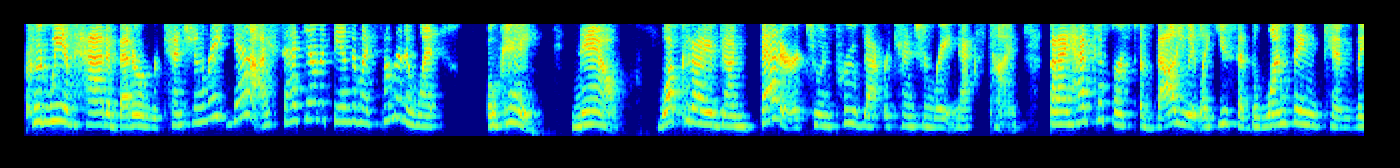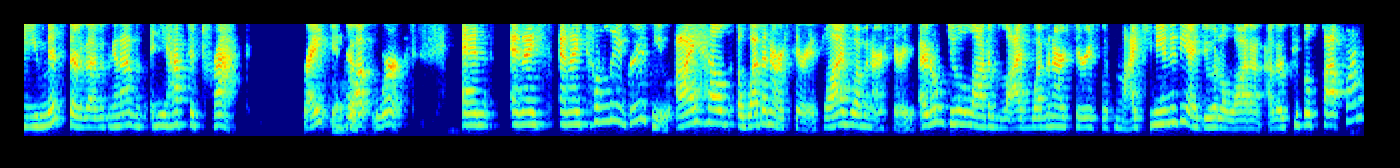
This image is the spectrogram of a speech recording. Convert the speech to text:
could we have had a better retention rate yeah i sat down at the end of my summit and went okay now what could I have done better to improve that retention rate next time? But I had to first evaluate, like you said, the one thing, Kim, that you missed there that I was going to add was, and you have to track, right? Yes. What worked. And and i and i totally agree with you. I held a webinar series live webinar series. I don't do a lot of live webinar series with my community. I do it a lot on other people's platforms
